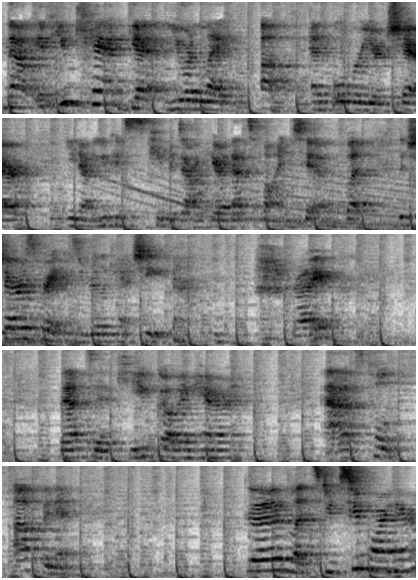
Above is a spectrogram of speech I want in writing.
Now, if you can't get your leg up and over your chair, you know, you can just keep it down here, that's fine too. But the chair is great because you really can't cheat, right? That's it, keep going here. Abs pulled up and in. Good, let's do two more here.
